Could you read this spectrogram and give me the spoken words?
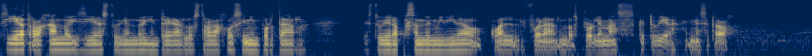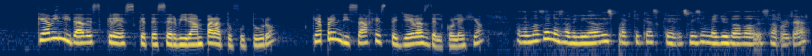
siguiera trabajando y siguiera estudiando y entregar los trabajos sin importar qué estuviera pasando en mi vida o cuáles fueran los problemas que tuviera en ese trabajo. ¿Qué habilidades crees que te servirán para tu futuro? ¿Qué aprendizajes te llevas del colegio? Además de las habilidades prácticas que el suizo me ha ayudado a desarrollar,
